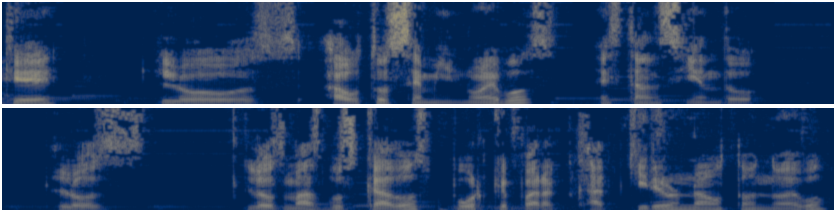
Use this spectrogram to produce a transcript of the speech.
que los autos seminuevos están siendo los, los más buscados porque para adquirir un auto nuevo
